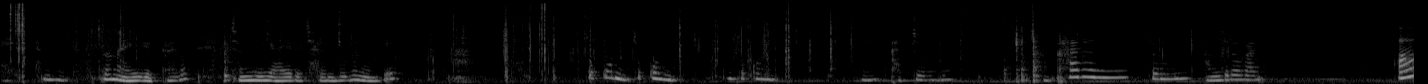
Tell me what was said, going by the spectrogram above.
네, 탐레드. 어떤 아이일까요? 저는 이 아이를 잘 모르는데. 쪼꼬미, 쪼꼬미. 좀 쪼꼬미. 네, 가쪽으로. 칼은 좀 안 들어간. 아!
